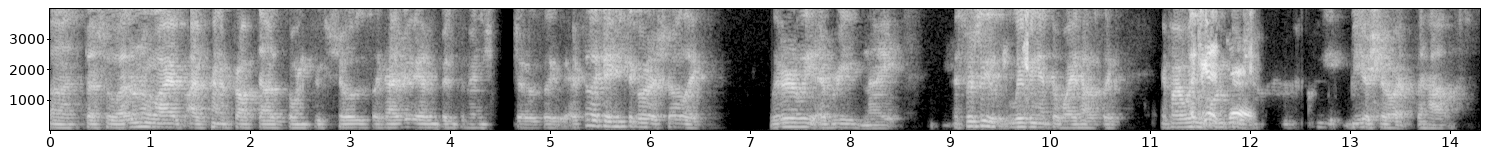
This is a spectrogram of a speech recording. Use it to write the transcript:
uh special. I don't know why I've, I've kind of dropped out of going to shows. Like i really haven't been to many shows lately. I feel like i used to go to a show like literally every night especially living at the White House. Like if I was was going show, be a show at the house.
